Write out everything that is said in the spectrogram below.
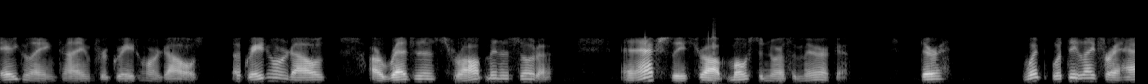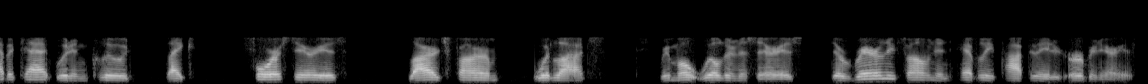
egg laying time for great horned owls. Now, great horned owls are residents throughout Minnesota and actually throughout most of North America. They're, what, what they like for a habitat would include like forest areas, large farm woodlots, remote wilderness areas. They're rarely found in heavily populated urban areas.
